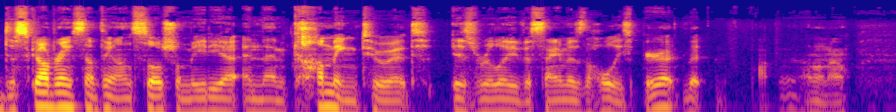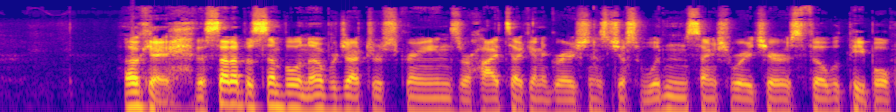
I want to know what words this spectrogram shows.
discovering something on social media and then coming to it is really the same as the Holy Spirit, but I don't know. Okay, the setup is simple no projector screens or high tech integrations, just wooden sanctuary chairs filled with people,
